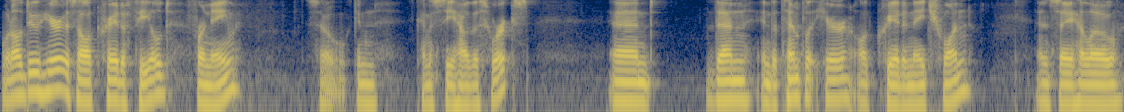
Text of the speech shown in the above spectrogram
what I'll do here is I'll create a field for name, so we can kind of see how this works. And then in the template here, I'll create an H1 and say hello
